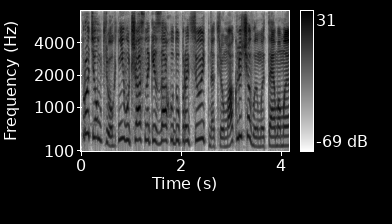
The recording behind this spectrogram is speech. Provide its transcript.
Протягом трьох днів учасники заходу працюють над трьома ключовими темами.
